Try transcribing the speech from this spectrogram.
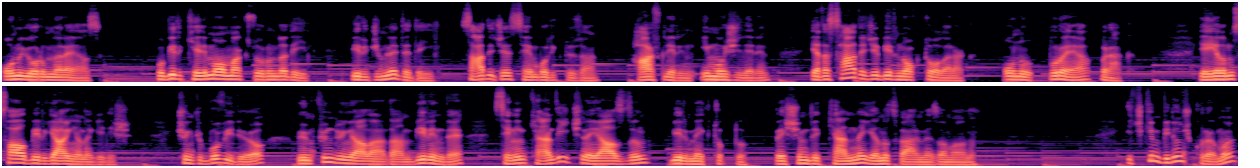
onu yorumlara yaz. Bu bir kelime olmak zorunda değil, bir cümle de değil. Sadece sembolik düzen, harflerin, emojilerin ya da sadece bir nokta olarak onu buraya bırak. Yayılımsal bir yan yana geliş. Çünkü bu video mümkün dünyalardan birinde senin kendi içine yazdığın bir mektuptu ve şimdi kendine yanıt verme zamanı. İçkin bilinç kuramı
